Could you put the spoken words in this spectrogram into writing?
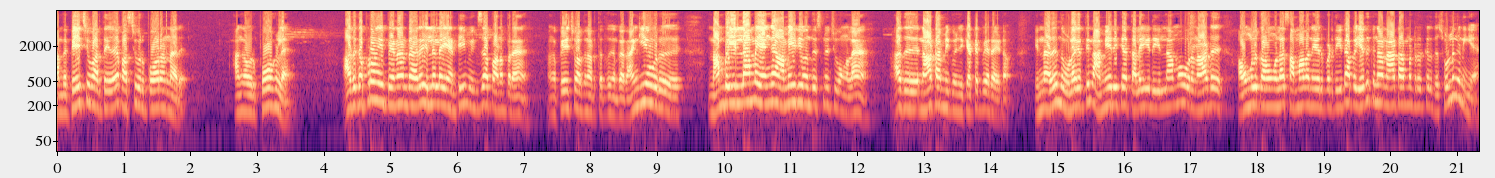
அந்த பேச்சுவார்த்தையில் ஃபஸ்ட்டு ஒரு போகிறேன்னாரு அங்கே அவர் போகலை. அதுக்கப்புறம் இப்போ என்னன்றாரு இல்லை இல்லை என் டீம் எக்ஸாப் அனுப்புகிறேன் அங்கே பேச்சுவார்த்தை நடத்துறதுக்குன்றாரு. அங்கேயும் ஒரு நம்ம இல்லாமல் எங்கே அமைதி வந்துச்சுன்னு வச்சுக்கோங்களேன். அது நாட்டாமை கொஞ்சம் கெட்ட பேர் ஆகிடும் என்னது இந்த உலகத்தில் அமெரிக்கா தலையீடு இல்லாமல் ஒரு நாடு அவங்களுக்கு அவங்களாம் சமாதானம் ஏற்படுத்திக்கிட்டு அப்போ எதுக்கு நான் நாட்டாமன் இருக்கிறது? சொல்லுங்கள் நீங்கள்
